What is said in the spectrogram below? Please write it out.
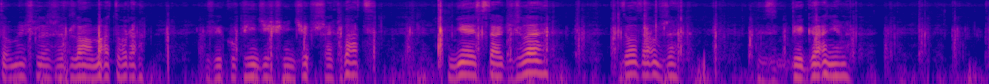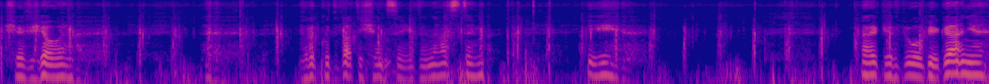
to myślę, że dla amatora w wieku 53 lat nie jest tak źle. Dodam, że z bieganiem się wziąłem w roku 2011 i najpierw było bieganie,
